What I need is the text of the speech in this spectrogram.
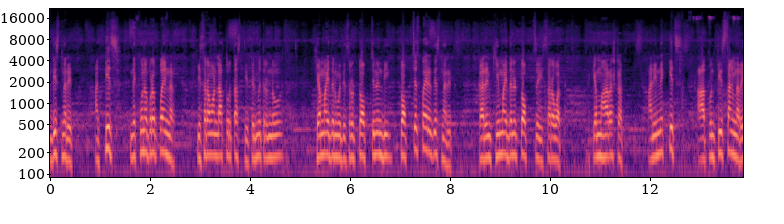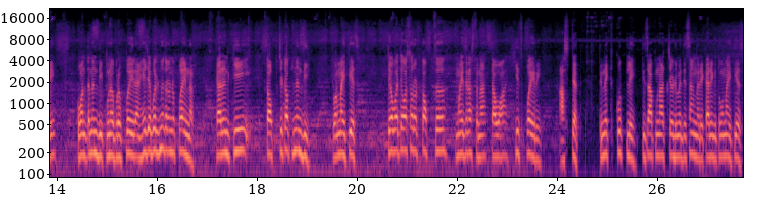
दिसणार आहेत. आणि तीच नाही कोणापर्यंत पाळणार ही सर्वांना आतुरता असते. तर मित्रांनो ह्या मैदानामध्ये सर्व टॉपची नंदी टॉपच्याच पायऱ्या दिसणार आहेत. कारण की ही मैदानं टॉपचं आहे सर्वात. अख्ख्या महाराष्ट्रात. आणि नक्कीच आपण तेच सांगणार आहे कोणता नंदी कुणाबरोबर पहिल आणि ह्याच्याबरोबर मित्रांनो पाळणार कारण की टॉपचे टॉपची नंदी तुम्हाला माहिती आहेच तेव्हा तेव्हा सर्व टॉपचं मैदान असतं ना तेव्हा हीच पैरे असतात. ते नक्की कुठले तीच आपण आजच्या व्हिडिओमध्ये सांगणार आहे कारण की तुम्हाला माहिती आहेच.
